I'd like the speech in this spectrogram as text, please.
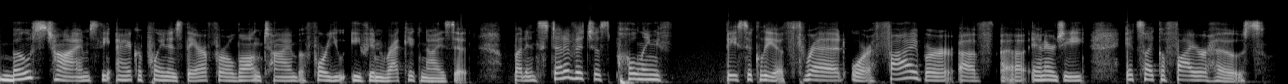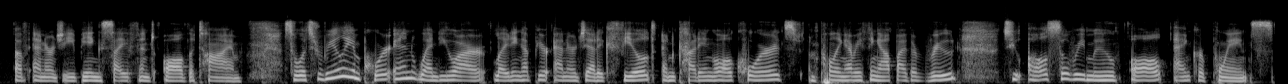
most times the anchor point is there for a long time before you even recognize it. But instead of it just pulling basically a thread or a fiber of uh, energy, it's like a fire hose of energy being siphoned all the time. So it's really important when you are lighting up your energetic field and cutting all cords and pulling everything out by the root to also remove all anchor points.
